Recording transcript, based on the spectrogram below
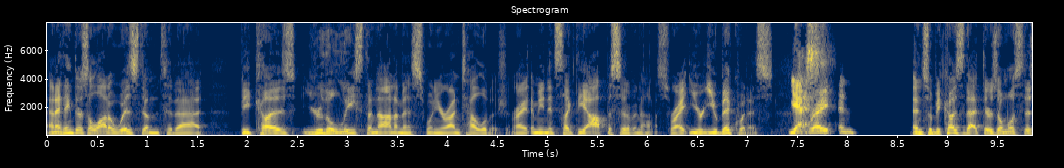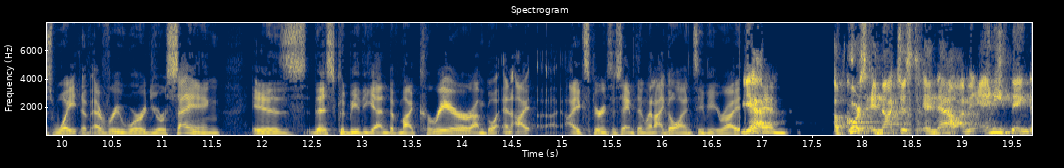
And I think there's a lot of wisdom to that because you're the least anonymous when you're on television, right? I mean, it's like the opposite of anonymous, right? You're ubiquitous. Yes. Right. And and so because of that, there's almost this weight of every word you're saying is this could be the end of my career. I'm going and I I experience the same thing when I go on TV, right? Yeah. And of course, and not just and now. I mean, anything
